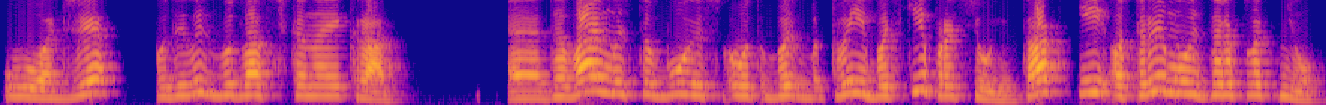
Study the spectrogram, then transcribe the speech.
Отже, подивись, будь ласка, на екран. е, давай ми з тобою, от твої батьки працюють, так, і отримують зарплатню.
